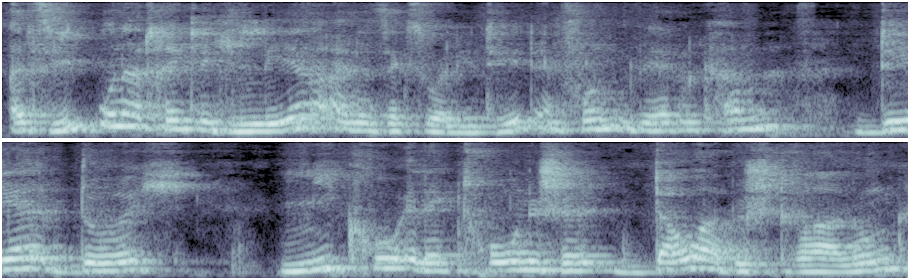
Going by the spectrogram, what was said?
als wie unerträglich leer eine Sexualität empfunden werden kann, der durch mikroelektronische Dauerbestrahlung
